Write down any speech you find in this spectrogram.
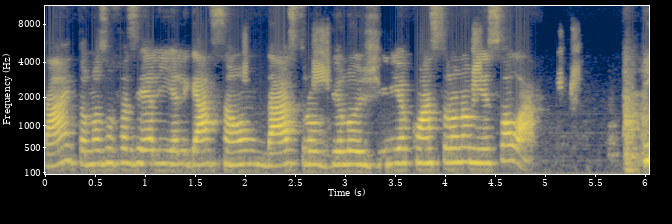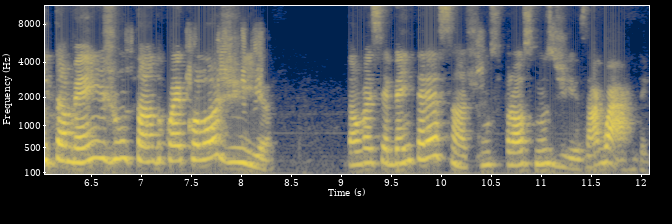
Tá? Então, nós vamos fazer ali a ligação da astrobiologia com a astronomia solar. E também juntando com a ecologia. Então vai ser bem interessante nos próximos dias. Aguardem.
